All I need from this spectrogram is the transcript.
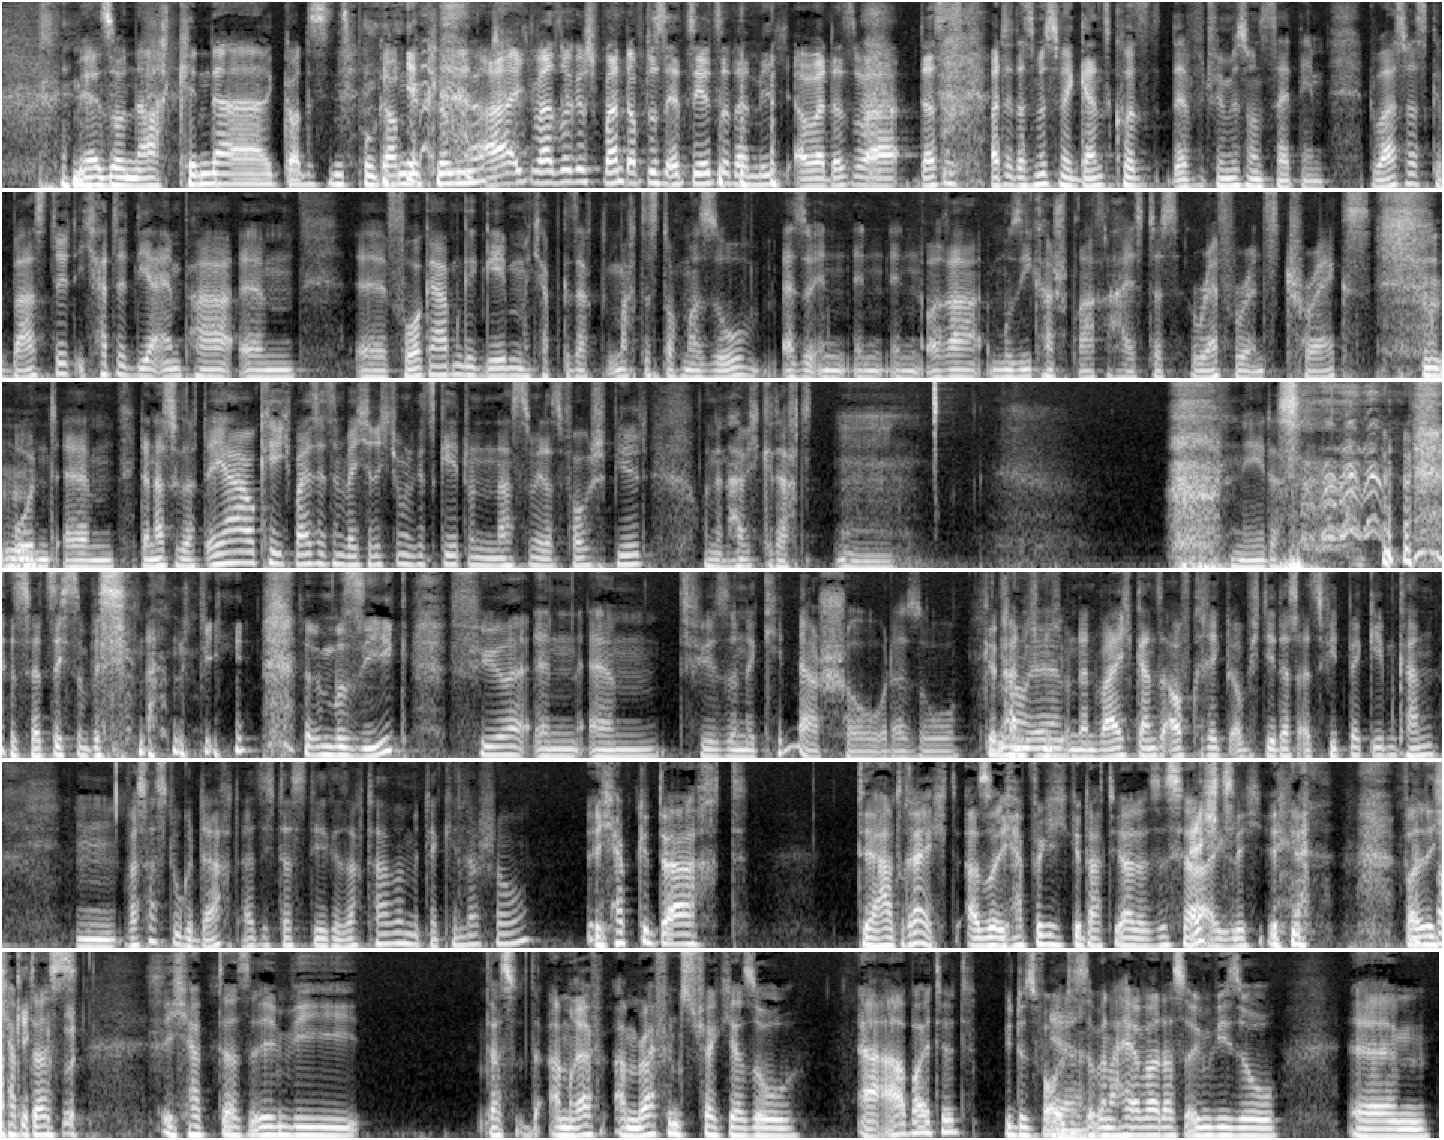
mehr so nach Kindergottesdienstprogramm geklungen hat. ah, ich war so gespannt, ob du es erzählst oder nicht, aber das war, das ist, warte, das müssen wir ganz kurz, dafür müssen wir uns Zeit nehmen. Du hast was gebastelt, ich hatte dir ein paar ähm, äh, Vorgaben gegeben, ich habe gesagt, mach das doch mal so, also in, in, in eurer Musikersprache heißt das Reference Tracks. Mhm. und ähm, dann hast du gesagt, ja, okay, ich weiß jetzt, in welche Richtung es geht. Und dann hast du mir das vorgespielt. Und dann habe ich gedacht, mh, mm, Nee, das, das hört sich so ein bisschen an wie Musik für, in, ähm, für so eine Kindershow oder so. Genau. Ja. Und dann war ich ganz aufgeregt, ob ich dir das als Feedback geben kann. Hm, was hast du gedacht, als ich das dir gesagt habe mit der Kindershow? Ich habe gedacht, der hat recht. Also ich habe wirklich gedacht, ja, das ist ja Echt? eigentlich, ja, weil ich okay, habe das, ich habe das irgendwie, das am, Ref, am Reference Track ja so erarbeitet, wie du es wolltest, ja. aber nachher war das irgendwie so ähm,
